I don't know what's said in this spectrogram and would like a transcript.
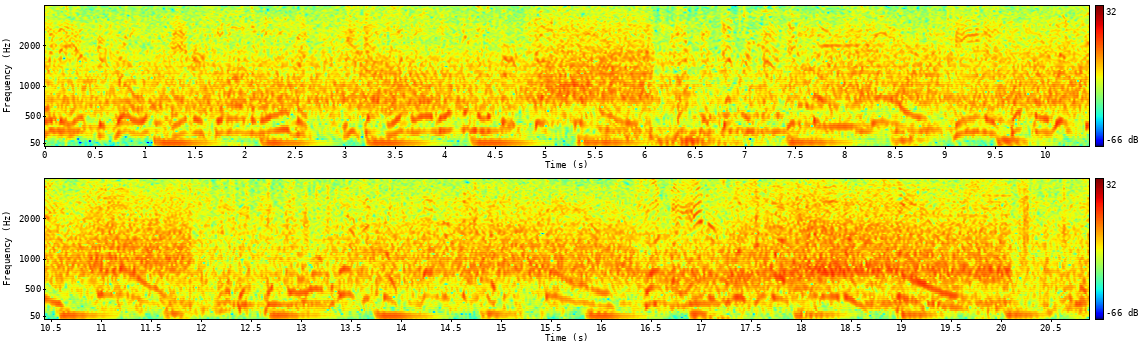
Played ahead, Gaudreau. Anderson on the move, and he's got Lindholm open to the first shot. Scores! Puck to centering pass in front. Scores! Keane is pumped by Ritchie. Scores! And a big hit there along the boards in front. Connor David scores! Shot by Anderson, loose in front. Coleman scores! There's a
